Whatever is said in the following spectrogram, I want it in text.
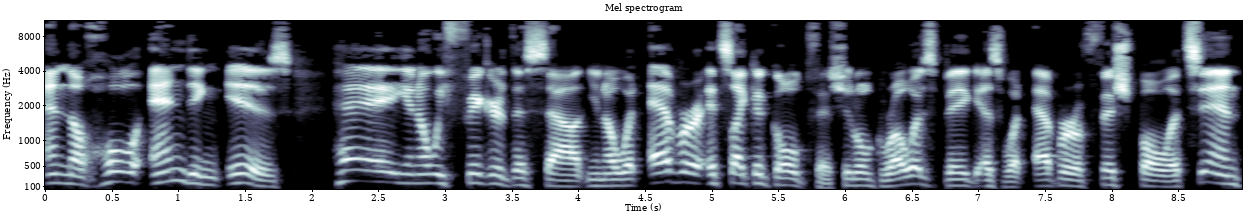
and the whole ending is, hey, you know, we figured this out. You know, whatever. It's like a goldfish. It'll grow as big as whatever a fishbowl it's in.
